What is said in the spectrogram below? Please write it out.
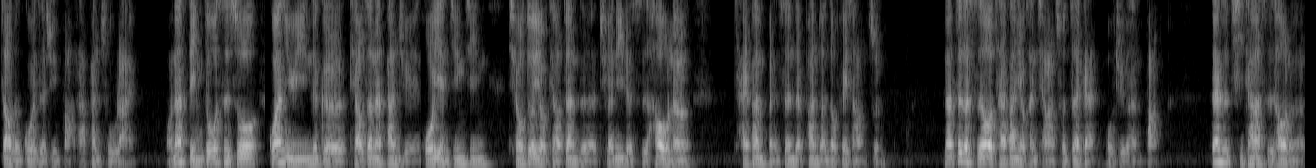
照着规则去把它判出来。哦，那顶多是说关于那个挑战的判决，火眼金睛，球队有挑战的权利的时候呢，裁判本身的判断都非常准。那这个时候裁判有很强的存在感，我觉得很棒。但是其他的时候呢，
